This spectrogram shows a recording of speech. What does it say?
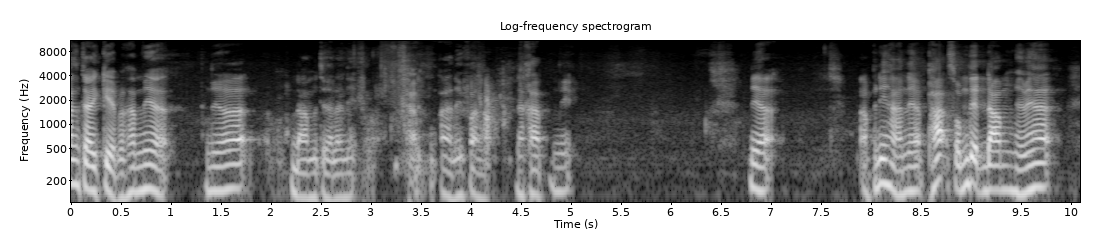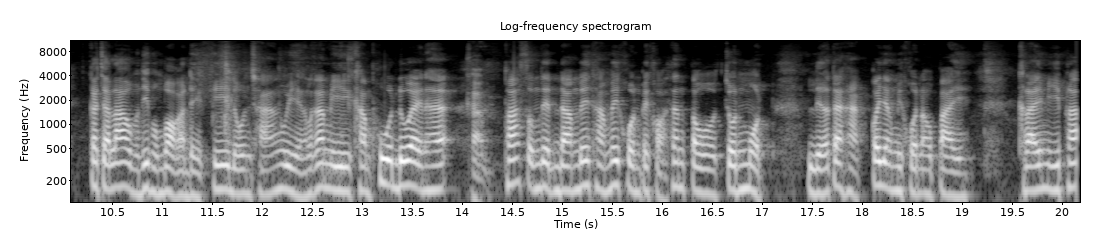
ตั้งใจเก็บนะครับเนี่ย เนื้อดำมาเจอแล้วนี่ครับผมอ่านให้ฟังนะครับนี่เนี่ยอภินิหารเนี่ยพระสมเด็จดำเห็นไหมฮะก็จะเล่าเหมือนที่ผมบอกกับเด็กที่โดนช้างเหวี่ยง แล้วก็มีคำพูดด้วยนะฮะครับพระสมเด็จดำได้ทำให้คนไปขอท่านโตจนหมด เหลือแต่หักก็ยังมีคนเอาไป ใครมีพระ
